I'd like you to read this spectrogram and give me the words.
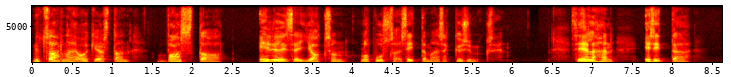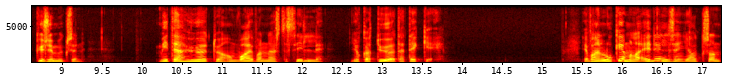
Nyt saarnaaja oikeastaan vastaa edellisen jakson lopussa esittämäänsä kysymykseen. Siellä hän esittää kysymyksen, mitä hyötyä on vaivannäistä sille, joka työtä tekee? Ja vain lukemalla edellisen jakson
